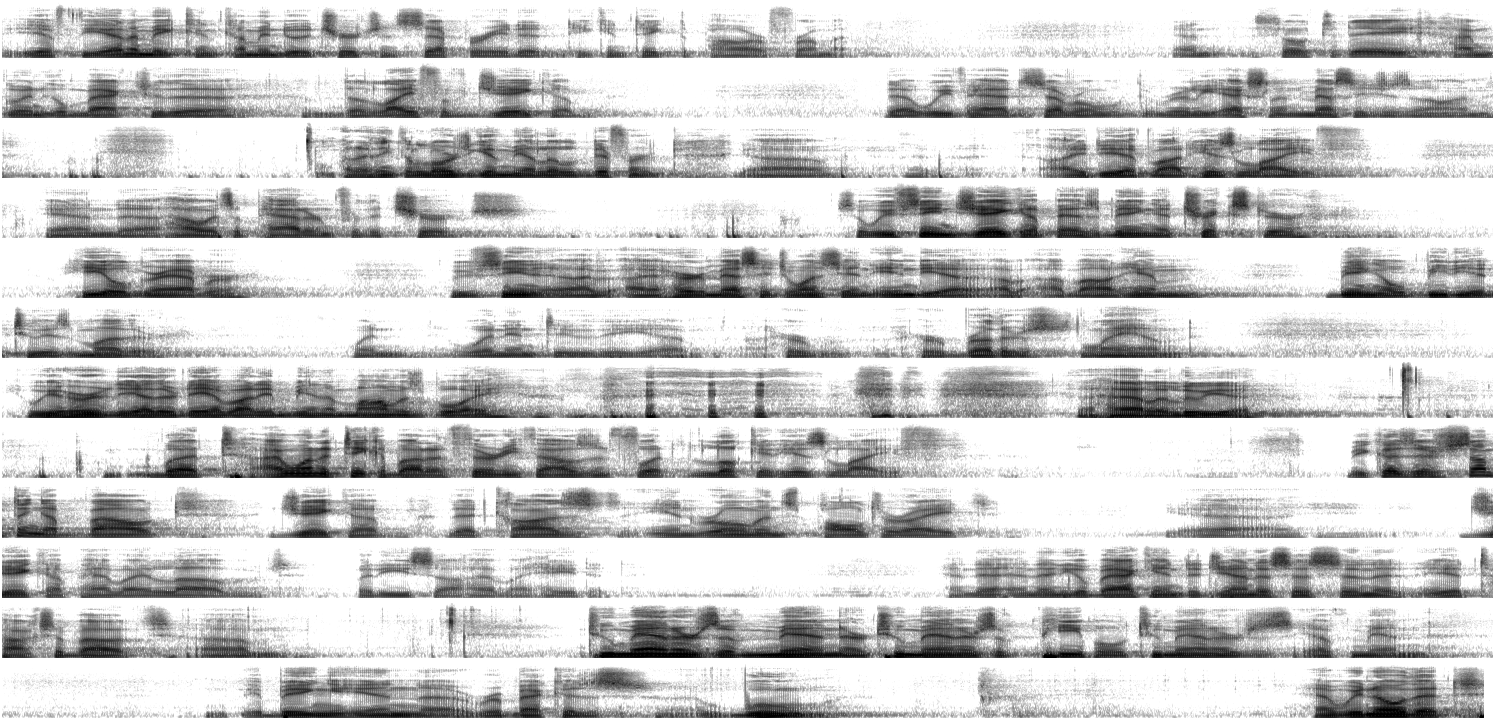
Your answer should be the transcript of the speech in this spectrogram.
if the enemy can come into a church and separate it, he can take the power from it. And so today I'm going to go back to the, the life of Jacob that we've had several really excellent messages on. But I think the Lord's given me a little different uh, idea about his life and uh, how it's a pattern for the church. So we've seen Jacob as being a trickster, heel grabber. We've seen, I've, I heard a message once in India about him being obedient to his mother when went into the, uh, her her brother's land. We heard the other day about him being a mama's boy. Hallelujah. But I want to take about a 30,000 foot look at his life. Because there's something about Jacob that caused in Romans Paul to write, uh, Jacob have I loved, but Esau have I hated. And then, and then you go back into Genesis and it, it talks about um, two manners of men, or two manners of people, two manners of men, being in uh, Rebecca's womb. And we know that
